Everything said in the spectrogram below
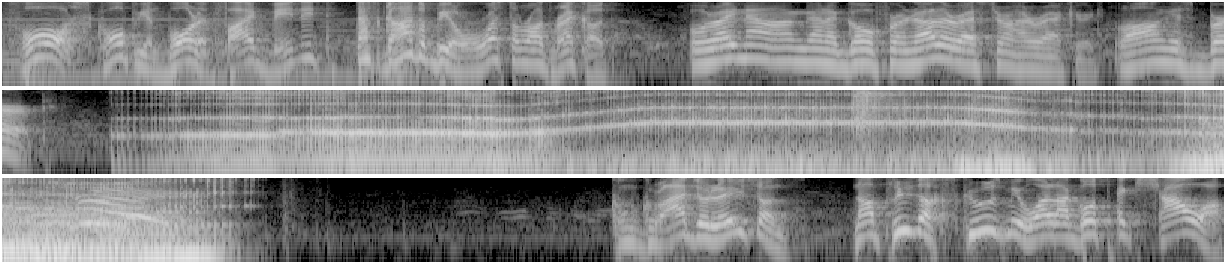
Four scorpion bowl in five minutes? That's gotta be a restaurant record. Well, right now I'm gonna go for another restaurant record. Longest burp. Congratulations. Now please excuse me while I go take shower.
